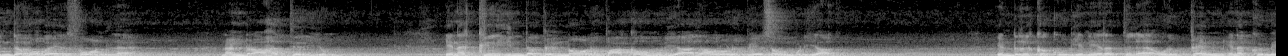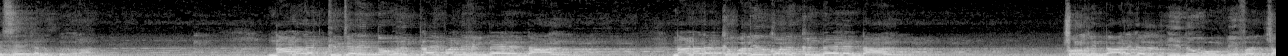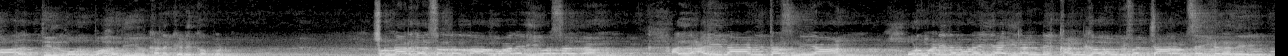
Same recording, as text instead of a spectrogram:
இந்த மொபைல் ஃபோனில் நன்றாக தெரியும் எனக்கு இந்த பெண்ணோடு பார்க்கவும் முடியாது அவளோடு பேசவும் முடியாது. என்றிருக்கக்கூடிய நேரத்தில் ஒரு பெண் எனக்கு மெசேஜ் அனுப்புகிறாள். நான் அதற்கு தெரிந்தும் ரிப்ளை பண்ணுகின்றேன் என்றால் நான் அதற்கு பதில் கொடுக்கின்றேன் என்றால் சொல்கின்றார்கள் இதுவும் விபச்சாரத்தில் ஒரு பகுதியில் கணக்கெடுக்கப்படும். சொன்னார்கள் ஸல்லல்லாஹு அலைஹி வசல்லம் அல் ஐனானி தஸ்னியான். ஒரு மனிதனுடைய இரண்டு கண்களும் விபச்சாரம் செய்கிறது.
